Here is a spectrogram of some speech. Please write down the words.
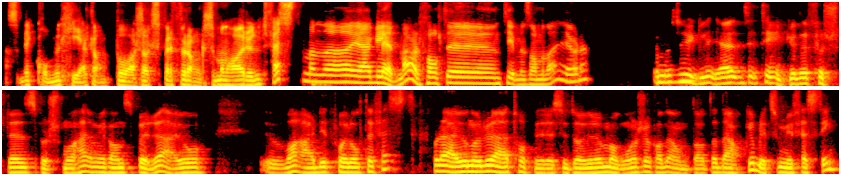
Altså, det kommer jo helt an på hva slags preferanse man har rundt fest, men jeg gleder meg i hvert fall til timen sammen med deg. Jeg gjør det. Ja, men så hyggelig. Jeg tenker jo Det første spørsmålet her, om vi kan spørre, er jo hva er ditt forhold til fest? For det er jo når du er toppidrettsutøver i mange år, så kan jeg anta at det har ikke blitt så mye festing?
